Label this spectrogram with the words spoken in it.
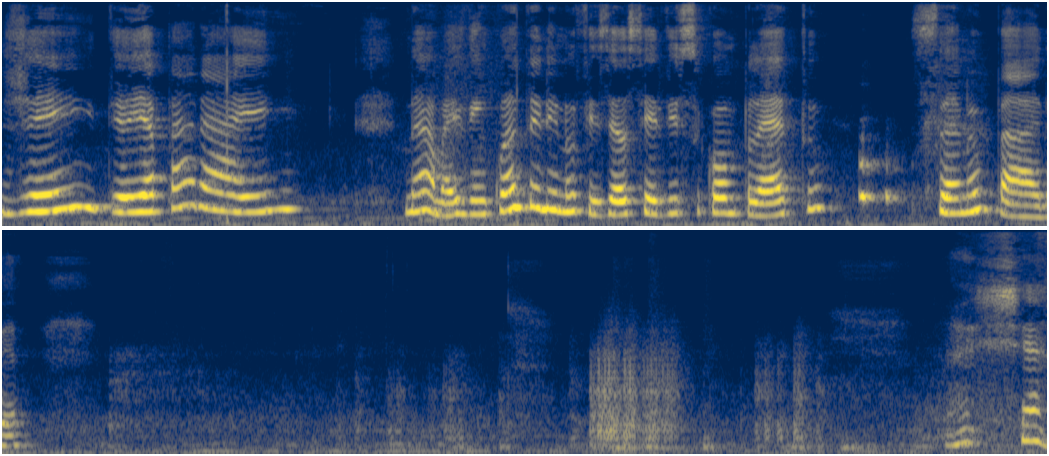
Gente, eu ia parar, hein? Não, mas enquanto ele não fizer o serviço completo, você não para. Acha.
